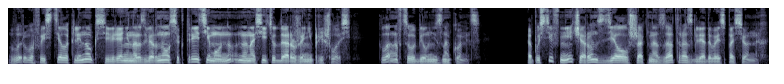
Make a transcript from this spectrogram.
Вырвав из тела клинок, северянин развернулся к третьему, но наносить удар уже не пришлось. Клановца убил незнакомец. Опустив меч, Арон сделал шаг назад, разглядывая спасенных.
